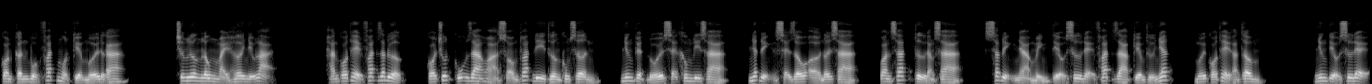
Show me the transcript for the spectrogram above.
Còn cần buộc phát một kiếm mới được a. Trương lương lông mày hơi nhữ lại. Hắn có thể phát giác được, có chút cũ ra hỏa xóm thoát đi thương không sơn, nhưng tuyệt đối sẽ không đi xa, nhất định sẽ giấu ở nơi xa, quan sát từ đằng xa, xác định nhà mình tiểu sư đệ phát ra kiếm thứ nhất mới có thể an tâm. Nhưng tiểu sư đệ,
